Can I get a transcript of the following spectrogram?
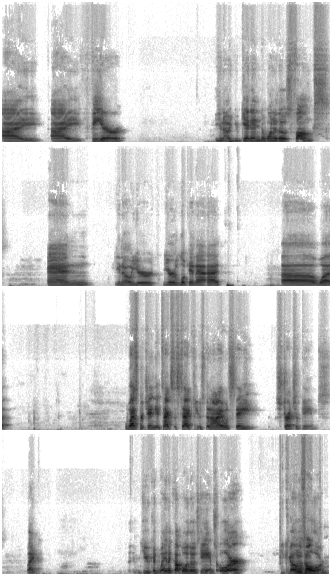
I I fear you know, you get into one of those funks and you know, you're you're looking at uh what West Virginia, Texas Tech, Houston, Iowa State stretch of games. Like you could win a couple of those games, or You can go to lose all of them.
